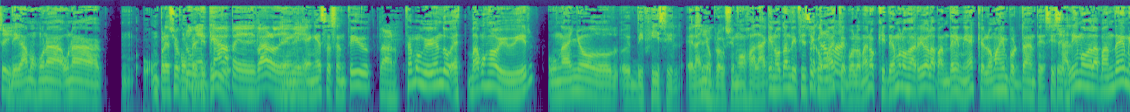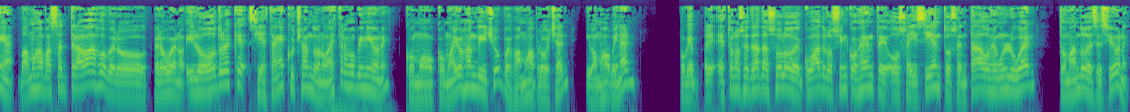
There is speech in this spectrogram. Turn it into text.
digamos, una, una un precio Un competitivo escape, claro, de- en, de- en ese sentido. Claro. Estamos viviendo, vamos a vivir un año eh, difícil el año Sí. próximo. Ojalá que no tan difícil Otro como más. este. Por lo menos quitémonos arriba la pandemia, que es lo más importante. Si Sí. salimos de la pandemia, vamos a pasar trabajo, pero, pero bueno. Y lo otro es que si están escuchando nuestras opiniones, como, como ellos han dicho, pues vamos a aprovechar y vamos a opinar. Porque eh, esto no se trata solo de cuatro o cinco gente o 600 sentados en un lugar tomando decisiones.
